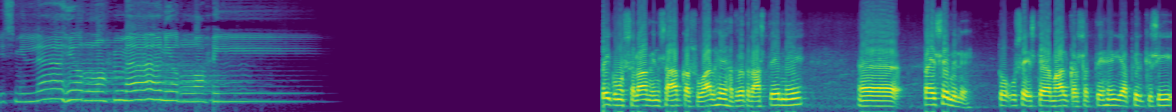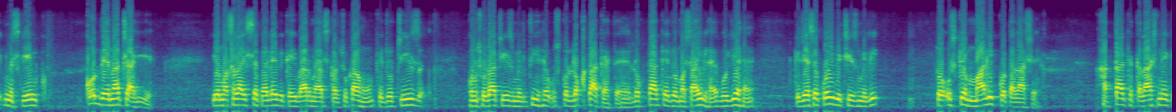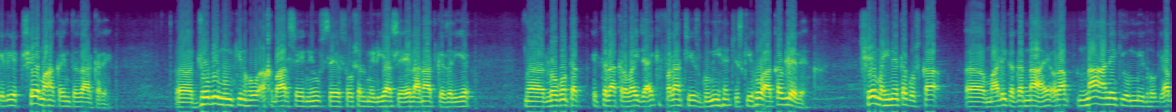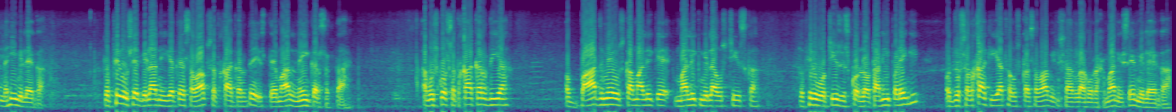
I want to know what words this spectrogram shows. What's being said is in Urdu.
بسم الله الرحمن الرحيم. وعلیکم السلام، ان صاحب کا سوال ہے، حضرت راستے میں پیسے ملے، تو اسے استعمال کر سکتے ہیں یا پھر کسی مسکین کو دینا چاہیے؟ یہ مسئلہ اس سے پہلے بھی کئی بار میں عرض کر چکا ہوں کہ جو چیز، گمشدہ چیز ملتی ہے، اس کو لقطہ کہتے ہیں۔ لقطہ کے جو مسائل ہے وہ یہ ہیں کہ جیسے کوئی بھی چیز ملی تو اس کے مالک کو تلاشے حتیٰ کہ تلاشنے کے لیے چھ ماہ کا انتظار کرے۔ جو بھی ممکن ہو اخبار سے، نیوز سے، سوشل میڈیا سے، اعلانات کے ذریعے لوگوں تک اطلاع کروائی جائے کہ فلاں چیز گمی ہے، جس کی ہو آ کر لے لے۔ چھ مہینے تک اس کا مالک اگر نہ آئے اور اب نہ آنے کی امید ہو کہ اب نہیں ملے گا، تو پھر اسے بلا نیت ثواب صدقہ کر دے، استعمال نہیں کر سکتا ہے۔ اب اس کو صدقہ کر دیا اور بعد میں اس کا مالک مالک ملا اس چیز کا، تو پھر وہ چیز اس کو لوٹانی پڑے گی اور جو صدقہ کیا تھا اس کا ثواب انشاءاللہ الرحمن اسے ملے گا۔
